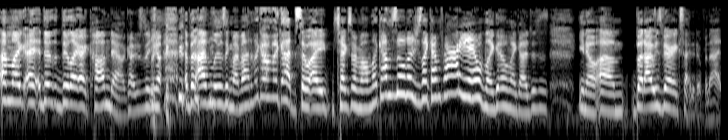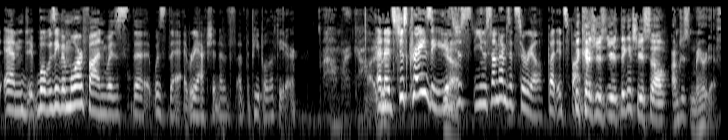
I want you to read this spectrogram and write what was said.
I'm like, I, they're, they're like, all right, calm down. I was, you know, but I'm losing my mind. I'm like, oh my God. So I text my mom, like, I'm out. She's like, I'm proud of you. I'm like, oh my God, this is, you know, um, but I was very excited over that. And what was even more fun was the, was the reaction of, of the people in the theater. Oh my god! And it's just crazy. Yeah. It's just, you know, sometimes it's surreal, but it's fun. because you're you're thinking to yourself, I'm just Meredith.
